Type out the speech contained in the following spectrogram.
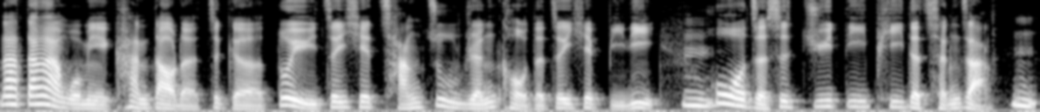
那当然我们也看到了这个对于这些常住人口的这一些比例，嗯，或者是 GDP 的成长，嗯，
